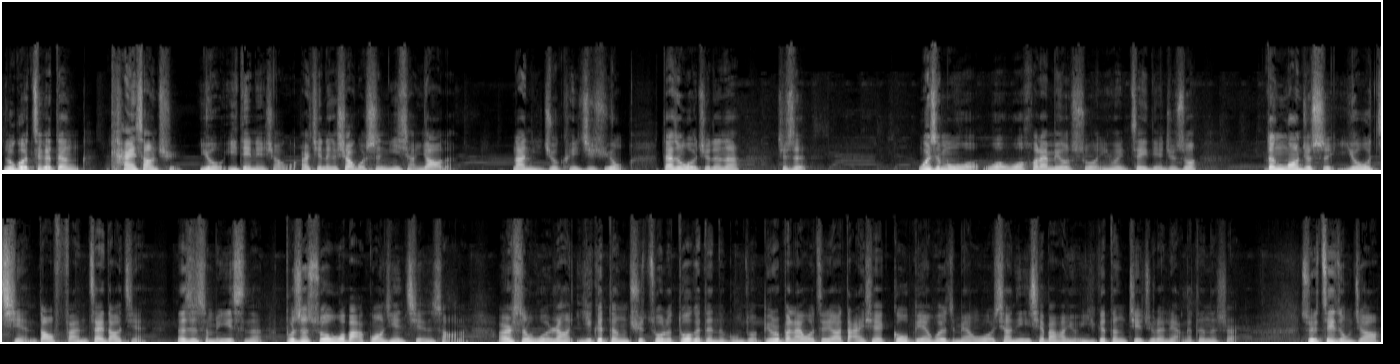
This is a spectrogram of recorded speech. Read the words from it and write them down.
如果这个灯开上去有一点点效果，而且那个效果是你想要的，那你就可以继续用。但是我觉得呢，就是。为什么我我我后来没有说？因为这一点就是说，灯光就是由简到繁再到简，那是什么意思呢？不是说我把光线减少了，而是我让一个灯去做了多个灯的工作。比如本来我这里要打一些勾边或者怎么样，我想尽一切办法用一个灯解决了两个灯的事儿，所以这种叫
